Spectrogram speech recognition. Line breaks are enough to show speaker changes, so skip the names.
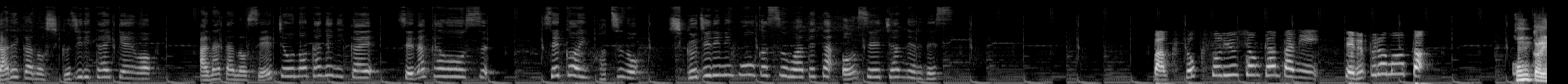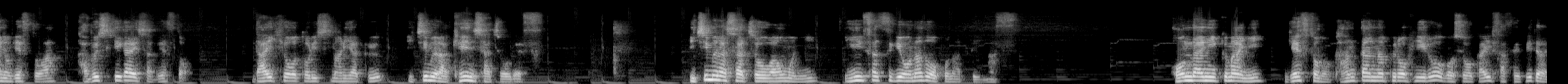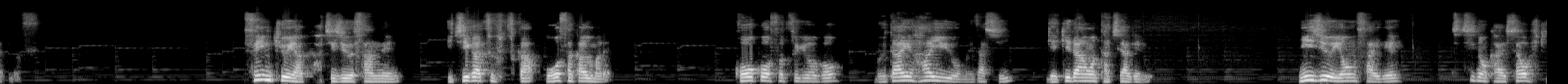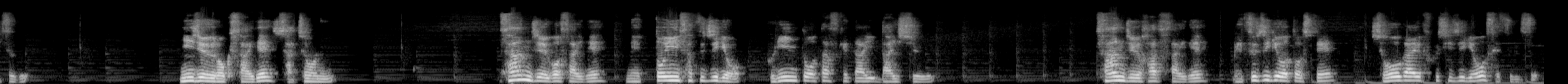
誰かのしくじり体験をあなたの成長の種に変え背中を押す世界初のしくじりにフォーカスを当てた音声チャンネルです爆速ソリューションカンパニーテルプロモート
今回のゲストは株式会社ベスト代表取締役市村健社長です。市村社長は主に印刷業などを行っています。本題に行く前にゲストの簡単なプロフィールをご紹介させていただきます。1983年1月2日大阪生まれ。高校卒業後、舞台俳優を目指し、劇団を立ち上げる。24歳で父の会社を引き継ぐ。26歳で社長に。35歳でネット印刷事業、プリントを助けたい買収。38歳で別事業として障害福祉事業を設立。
